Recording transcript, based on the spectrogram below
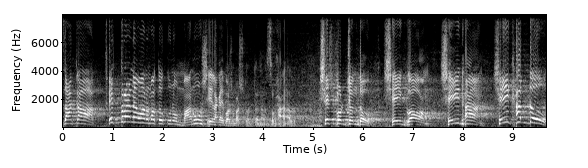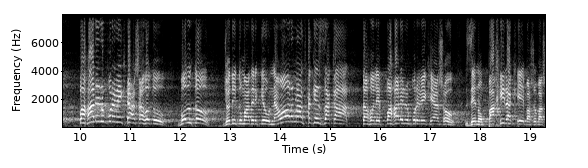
জাকাত, ফেতরা নেওয়ার মতো কোনো মানুষ এলাকায় বসবাস করতো না, সুবহানাল্লাহ। শেষ পর্যন্ত সেই গম, সেই ধান, সেই খাদ্য পাহাড়ের উপরে রেখে আসা হতো। বলতো, যদি তোমাদের কেউ নেওয়ার না থাকে জাকাত তাহলে পাহাড়ের উপরে রেখে আসো, যেন পাখিরা খেয়ে বসবাস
